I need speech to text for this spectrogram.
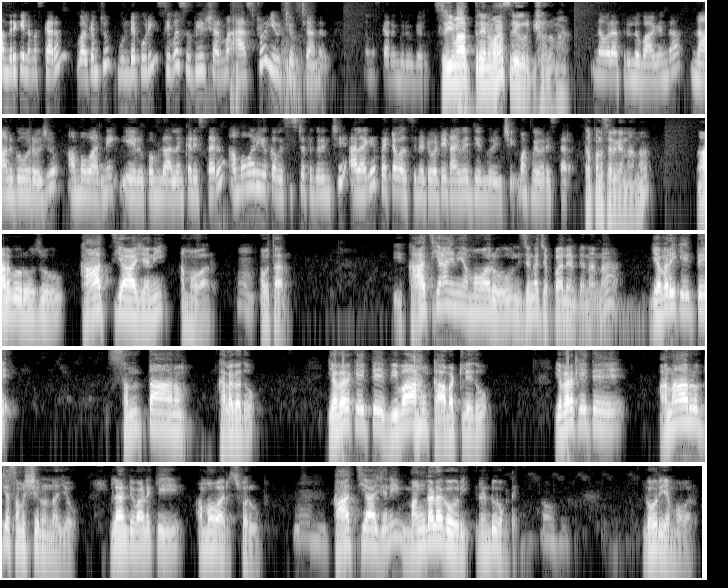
అందరికీ నమస్కారం. Welcome to Gundepudi Siva Sudheer Sharma astro YouTube channel నమస్కారం గురువు గారు శ్రీమాత్రే నమ శ్రీ గురుభ్యో నమ. నవరాత్రుల్లో భాగంగా నాలుగవ రోజు అమ్మవారిని ఏ రూపంలో అలంకరిస్తారు అమ్మవారి యొక్క విశిష్టత గురించి అలాగే పెట్టవలసినటువంటి నైవేద్యం గురించి మాకు వివరిస్తారా? తప్పనిసరిగా నాన్న. నాలుగో రోజు కాత్యాయని అమ్మవారు. అవతారం. ఈ కాత్యాయని అమ్మవారు నిజంగా చెప్పాలి అంటే నాన్న ఎవరికైతే సంతానం కలగదో ఎవరికైతే వివాహం కావట్లేదో ఎవరికైతే అనారోగ్య సమస్యలు ఉన్నాయో ఇలాంటి వాళ్ళకి అమ్మవారి స్వరూపం. కాత్యాయని మంగళగౌరి రెండు ఒకటే. గౌరీ అమ్మవారు.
